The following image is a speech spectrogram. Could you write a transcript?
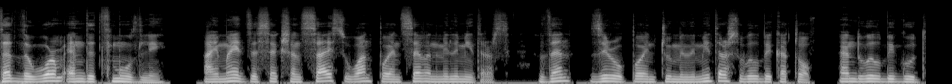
that the worm ended smoothly. I made the section size 1.7 mm, then 0.2 mm will be cut off, and will be good.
